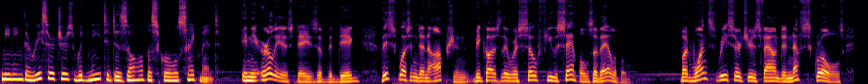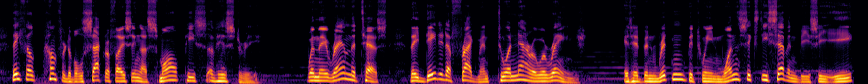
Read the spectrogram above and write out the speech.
meaning the researchers would need to dissolve a scroll segment. In the earliest days of the dig, this wasn't an option because there were so few samples available. But once researchers found enough scrolls, they felt comfortable sacrificing a small piece of history. When they ran the test, they dated a fragment to a narrower range. It had been written between 167 BCE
